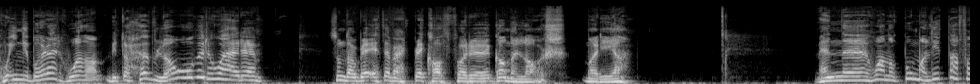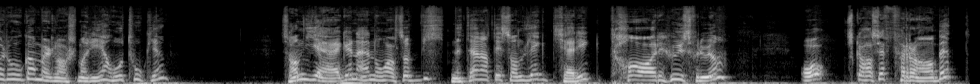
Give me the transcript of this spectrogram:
hun Ingeborg der, hun har da begynt å høvle over hun her, eh, som da ble, etter hvert ble kalt for eh, Gammel-Lars-Maria. Men uh, hun har nok bomma litt, da, for hun Gammel-Lars-Maria hun tok igjen. Så han jegeren er nå altså vitne til at ei sånn leggkjerring tar husfrua, og skal ha seg frabedt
